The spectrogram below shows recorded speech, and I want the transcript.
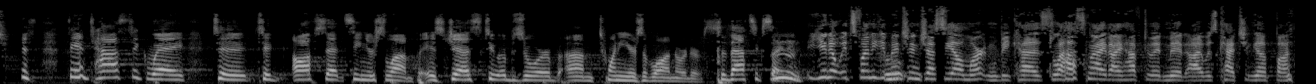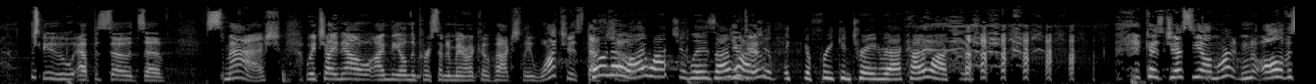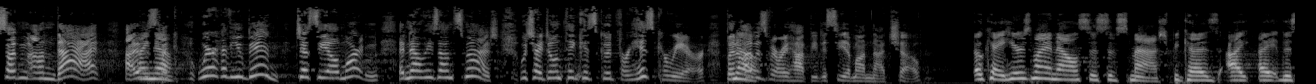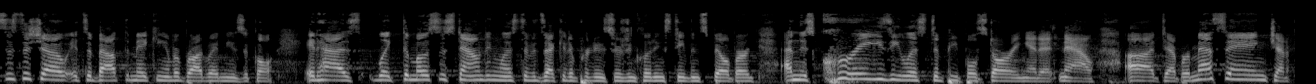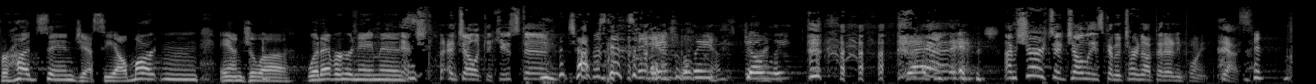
Fantastic way to to offset senior slump is just to absorb um, 20 years of Law and Order. So that's exciting. You know, it's funny you mentioned Jesse L. Martin because last night I have to admit I was catching up on two episodes of Smash, which I know I'm the only person in America who actually watches that No, show. no, I watch it, Liz. I You watch do? it like a freaking train wreck. I watch it. Because Jesse L. Martin, all of a sudden on that, I I was know. like, where have you been, Jesse L. Martin? And now he's on Smash, which I don't think is good for his career. But No. I was very happy to see him on that show. Okay, here's my analysis of Smash because I, I this is the show. It's about the making of a Broadway musical. It has like the most astounding list of executive producers, including Steven Spielberg, and this crazy list of people starring in it now: uh, Debra Messing, Jennifer Hudson, Jesse L. Martin, Angela, whatever her name is. Ang- Anjelica Huston. I was going to say Angela. Jolie, Jolie. I'm sure that Jolie's going to turn up at any point. Yes.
